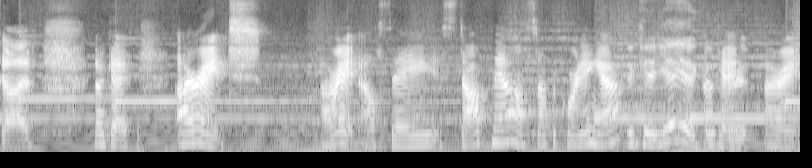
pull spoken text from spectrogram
God. Okay. All right. All right. I'll say stop now. I'll stop recording. Yeah. Okay, yeah, yeah, go Okay. for it. All right.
